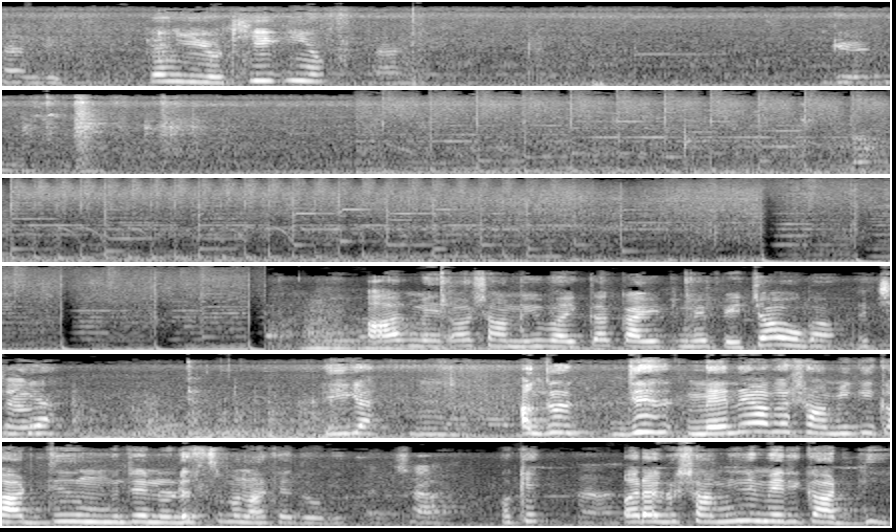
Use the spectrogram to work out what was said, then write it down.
हाँ जी। क्या ये ठीक ही जी आज मेरा और शामी भाई का काइट में पेचा होगा। अच्छा। ठीक है? ठीक है? अगर जिस मैंने अगर शामी की काट दी तो मुझे नूडल्स बना के दोगे। अच्छा। ओके हाँ। और अगर शामी ने मेरी काट दी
